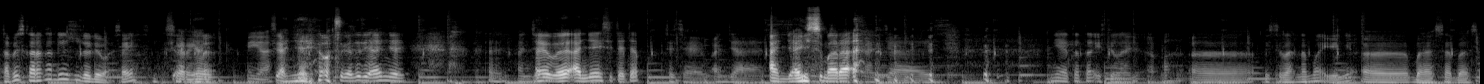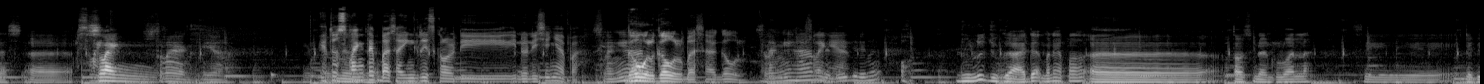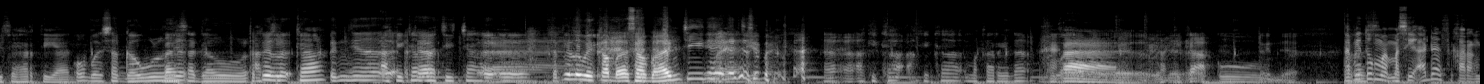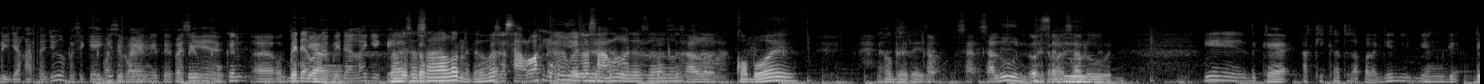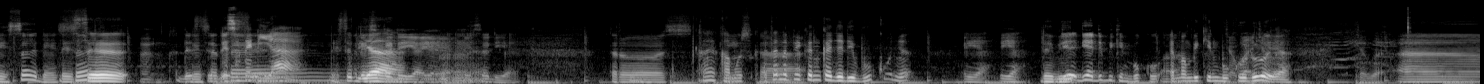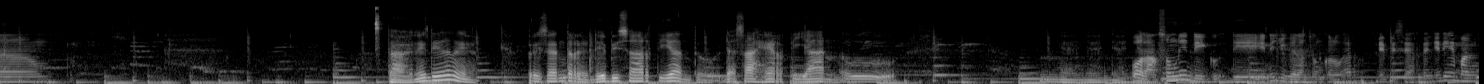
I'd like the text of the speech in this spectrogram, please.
ya. tapi sekarang kan dia sudah dewasa ya si Si Anjay. Iya. Si anjay maksudnya si anjay. anjay Eh be, anjay si cecep cecep anjay anjay semara. anjay ini eta teh istilah apa eh, istilah nama ini eh, bahasa bahasa eh, slang Slang iya. gitu. Itu slang teh bahasa Inggris kalau di Indonesianya apa? Slangnya Gaul, gaul, bahasa gaul. Slangnya Slangnya. jadinya. dulu juga ada mana apa eh, tahun 90-an lah si Debbie Sehertian Oh bahasa gaul bahasa ya. gaul Tapi lu- Akika Enya Akika ka- Macica eh, eh, tapi lebih ke bahasa bancinya eta Banci. sebenarnya. Heeh, Akika Akika Makarena Iya, bukan bener. Akika aku Iya. Tapi itu ma- masih ada sekarang di Jakarta juga masih kayak masih gitu. main kayak- itu ya, masih, tapi iya. mungkin eh, untuk beda yang udah beda lagi kayak Bahasa Untuk- salon eta mah. bahasa salon, Oh, eh, iya, bahasa salon. bahasa salon. bahasa salon Cowboy. Oh beda ya. Sa- salun Oh, itu salun. salun iya itu kayak Akika terus apalagi yang dia desa desa Dese. Desa Dese. teh dia. Desa Desa dia. teh dia ya desa dia terus Kayak kamu Akika. kita bikin ke jadi bukunya. iya iya Debbie. dia dia dia bikin buku ah. Emang bikin buku Coba, dulu coba. ya. coba Em, Nah ini dia nih ya. Presenter ya Debbie Sahartian tuh, Dasa Hertian. Uh. Nya. Oh langsung nih di, di ini juga langsung keluar Debbie Serten. Jadi emang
